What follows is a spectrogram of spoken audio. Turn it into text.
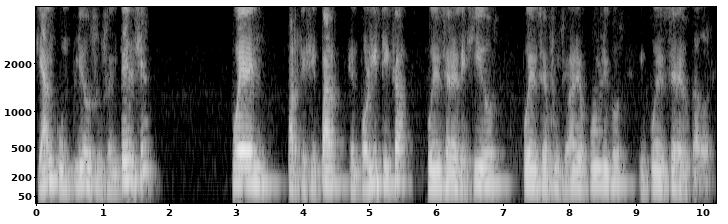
que han cumplido su sentencia pueden participar en política, pueden ser elegidos, pueden ser funcionarios públicos y pueden ser educadores.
